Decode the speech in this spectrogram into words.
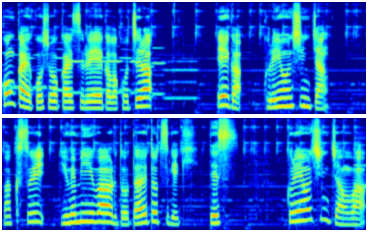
今回ご紹介する映画はこちら。映画クレヨンしんちゃん。爆睡夢ミーワールド大突撃です。クレヨンしんちゃんは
